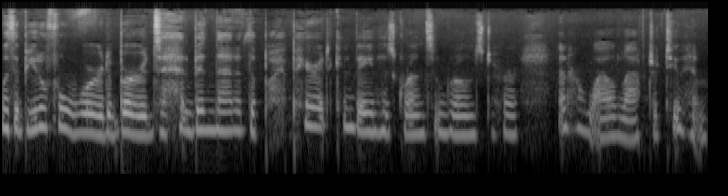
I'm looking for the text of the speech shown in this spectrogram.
with the beautiful word birds had been that of the parrot conveying his grunts and groans to her and her wild laughter to him.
